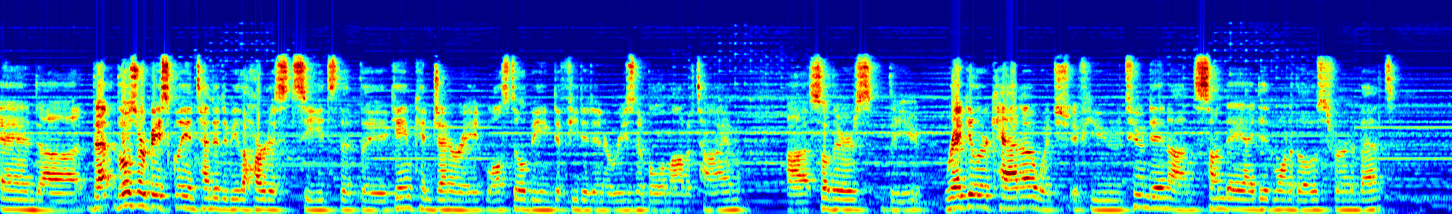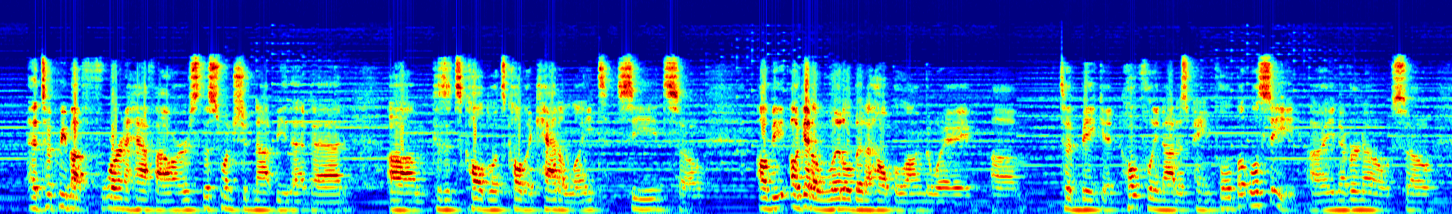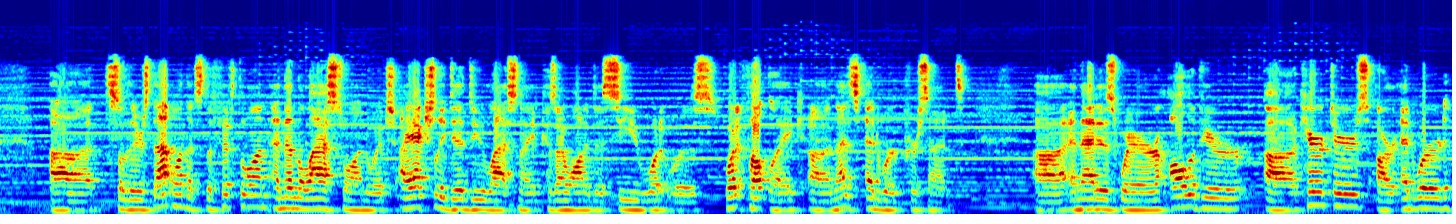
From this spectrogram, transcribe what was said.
and uh, that those are basically intended to be the hardest seeds that the game can generate while still being defeated in a reasonable amount of time. Uh, so there's the regular Cata, which if you tuned in on Sunday, I did one of those for an event. It took me about four and a half hours. This one should not be that bad because um, it's called what's called a catalyte seed. So I'll be I'll get a little bit of help along the way um, to make it hopefully not as painful, but we'll see. Uh, you never know. So. Uh, so there's that one. That's the fifth one, and then the last one, which I actually did do last night because I wanted to see what it was, what it felt like, uh, and that's Edward percent, uh, and that is where all of your uh, characters are Edward.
